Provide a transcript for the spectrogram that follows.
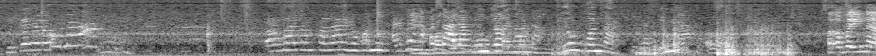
Hindi ka na nauna. Tama lang pala, yung ano. Ay, ba nakasalang yung ano na? Yung kwan na. Natin na? Oo. Sa kabay na.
